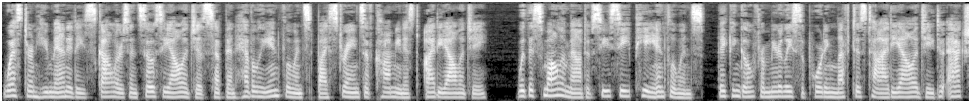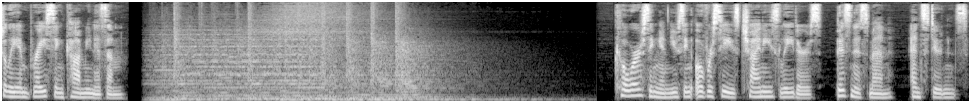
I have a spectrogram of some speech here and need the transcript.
Western humanities scholars and sociologists have been heavily influenced by strains of communist ideology. With a small amount of CCP influence, they can go from merely supporting leftist ideology to actually embracing communism. Coercing and using overseas Chinese leaders, businessmen, and students.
